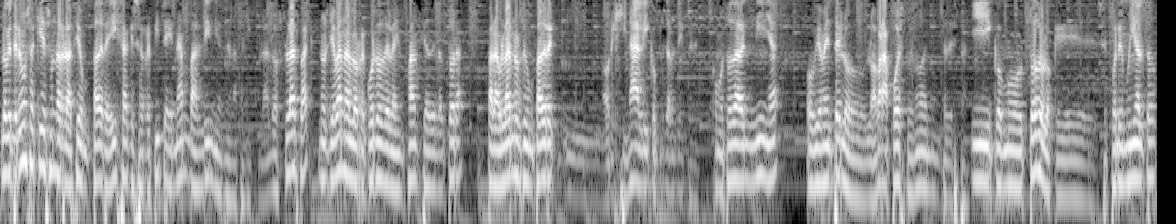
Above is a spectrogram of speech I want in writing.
Lo que tenemos aquí es una relación padre-hija que se repite en ambas líneas de la película. Los flashbacks nos llevan a los recuerdos de la infancia de la autora para hablarnos de un padre original y completamente diferente. Como toda niña, obviamente lo, lo habrá puesto ¿no? en un pedestal. Y como todo lo que se pone muy alto,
